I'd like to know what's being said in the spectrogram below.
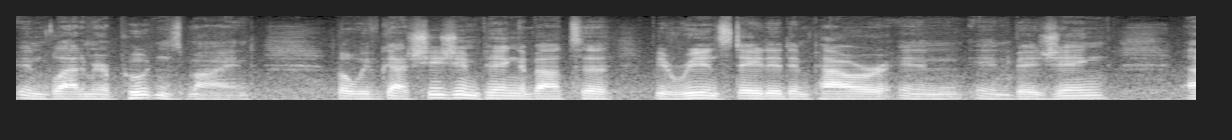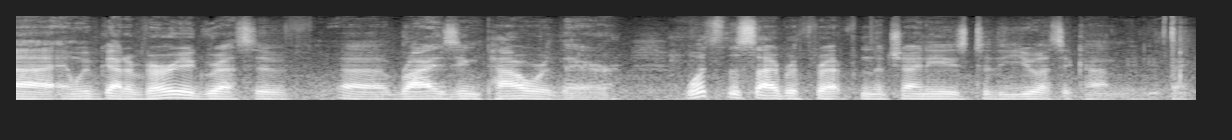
in Vladimir Putin's mind, but we've got Xi Jinping about to be reinstated in power in, in Beijing, uh, and we've got a very aggressive uh, rising power there. What's the cyber threat from the Chinese to the U.S. economy, do you think?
